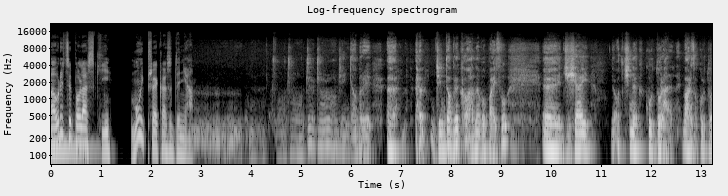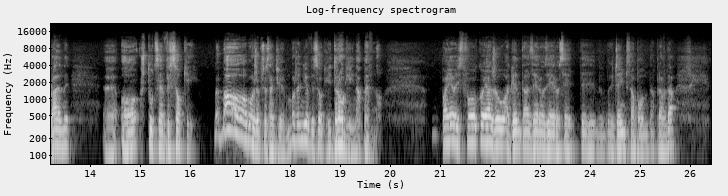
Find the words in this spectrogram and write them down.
Maurycy Polaski, mój przekaz dnia. Dzień dobry. E, Dzień dobry kochanemu Państwu. E, Dzisiaj odcinek kulturalny, bardzo kulturalny e, o sztuce wysokiej. O, może przesadziłem, może nie wysokiej, drogiej na pewno. Państwo kojarzą agenta 007 Jamesa Bonda, prawda?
